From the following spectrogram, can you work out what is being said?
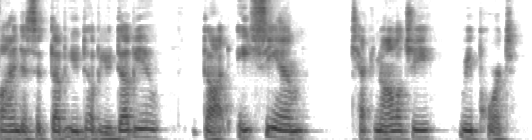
Find us at www.hcmtechnologyreport.com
